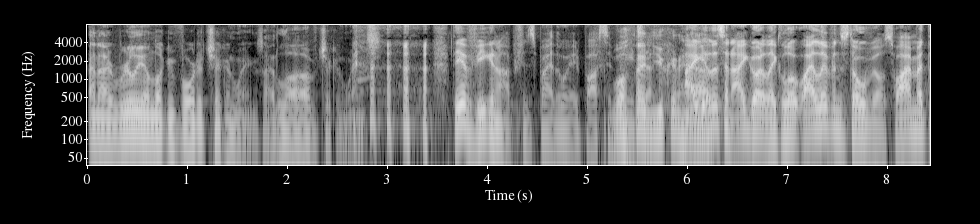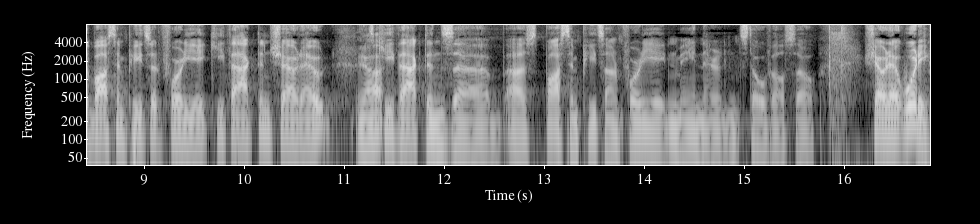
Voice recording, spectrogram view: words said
And I really am looking forward to chicken wings. I love chicken wings. They have vegan options, by the way, at Boston Well, Pizza. then you can I listen. I go like I live in Stouffville, so I'm at the Boston Pizza at 48. Keith Acton, shout out. Yeah. It's Keith Acton's uh, uh, Boston Pizza on 48 in Main, there in Stouffville. So shout out, Woody.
